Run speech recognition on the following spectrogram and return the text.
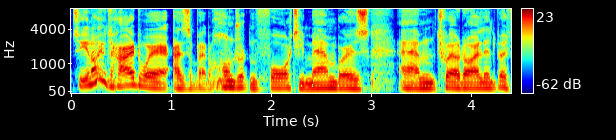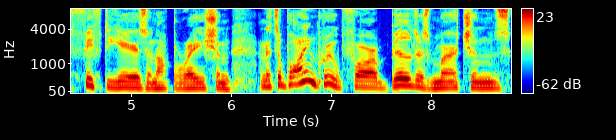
So United Hardware has about 140 members um, throughout Ireland, about 50 years in operation, and it's a buying group for builders, merchants,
